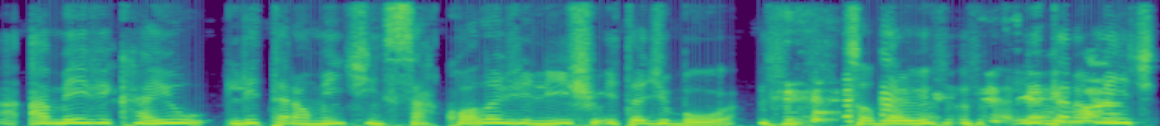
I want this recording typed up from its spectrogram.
a, a Maeve caiu literalmente em sacolas de lixo e tá de boa. Sobreviveu. literalmente.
